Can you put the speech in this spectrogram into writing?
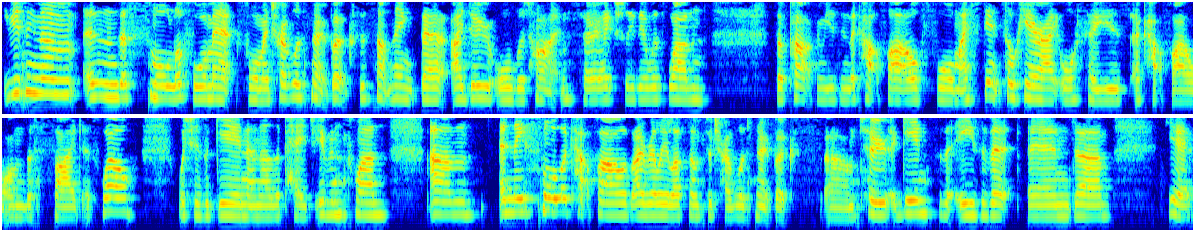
using them in the smaller format for my traveler's notebooks is something that I do all the time. So actually there was one, so apart from using the cut file for my stencil here, I also used a cut file on this side as well, which is again another Paige Evans one. Um, and these smaller cut files, I really love them for traveler's notebooks um, too, again for the ease of it and um, yeah,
